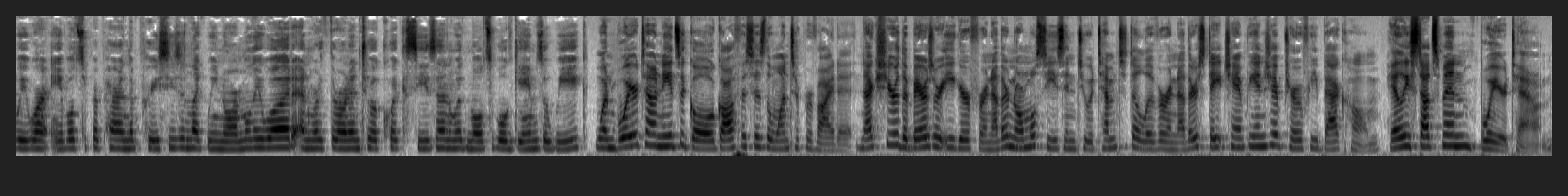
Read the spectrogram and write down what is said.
We weren't able to prepare in the preseason like we normally would, and were thrown into a quick season with multiple games a week. When Boyertown needs a goal, Goffus is the one to provide it. Next year, the Bears are eager for another normal season to attempt to deliver another state championship trophy back home. Haley Stutzman, Boyertown.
